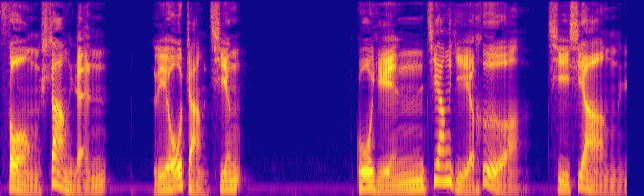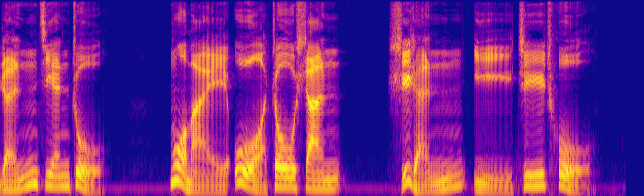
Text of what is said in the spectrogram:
送上人刘长卿。孤云将野鹤岂向人间住？莫买沃洲山时人已知处。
